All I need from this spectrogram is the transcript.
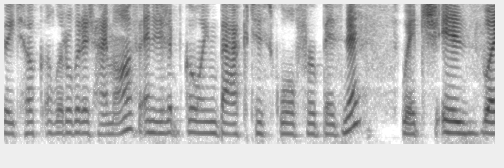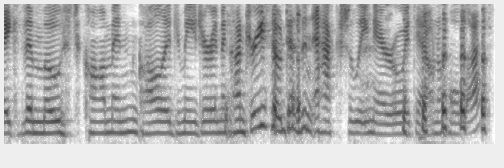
So I took a little bit of time off, ended up going back to school for business, which is like the most common college major in the country. So it doesn't actually narrow it down a whole lot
